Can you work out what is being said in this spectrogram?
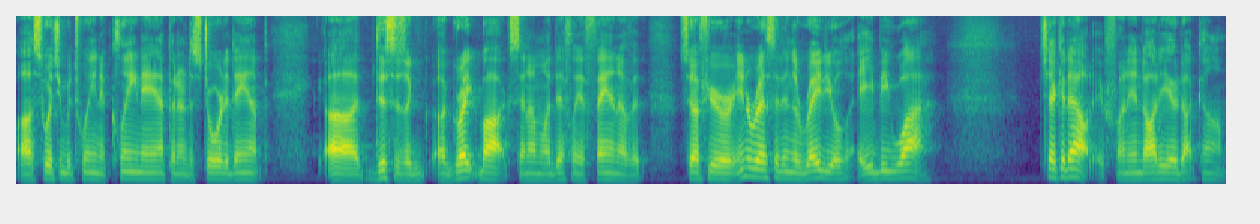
uh, switching between a clean amp and a distorted amp. Uh, this is a, a, great box and I'm definitely a fan of it. So if you're interested in the Radial ABY, check it out at frontendaudio.com.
